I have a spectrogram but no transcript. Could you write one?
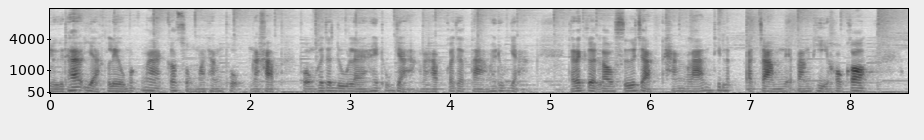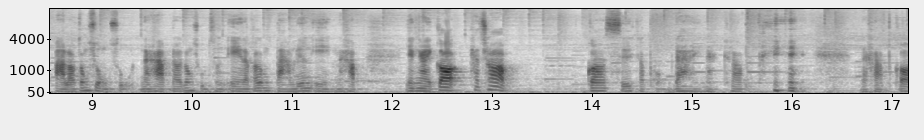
หรือถ้าอยากเร็วมากๆ ก็ส่งมาทางผมนะครับ ผมก็จะดูแลให้ทุกอย่างนะครับ ก็จะตามให้ทุกอย่าง แต่ถ้าเกิดเราซื้อจากทางร้านที่ประจำเนี่ยบางทีเขาก็าเราต้องส่งศูนย์นะครับ เราต้องส่งศูนเองเราก็ต้องตามเรื่องเองนะครับ ยังไงก็ถ้าชอบก็ซื้อกับผมได้นะครับนะครับก็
